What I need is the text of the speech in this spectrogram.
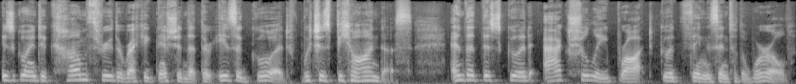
is going to come through the recognition that there is a good which is beyond us, and that this good actually brought good things into the world.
